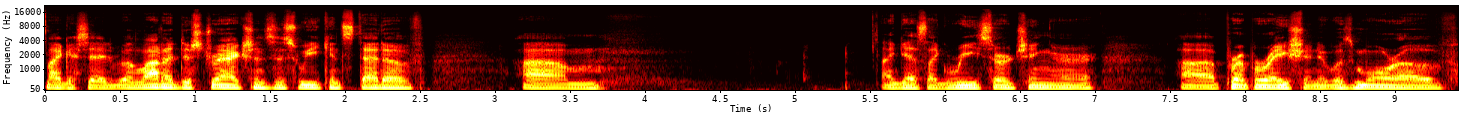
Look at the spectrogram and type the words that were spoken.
like I said, a lot of distractions this week instead of, um, I guess, like researching or uh, preparation. It was more of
